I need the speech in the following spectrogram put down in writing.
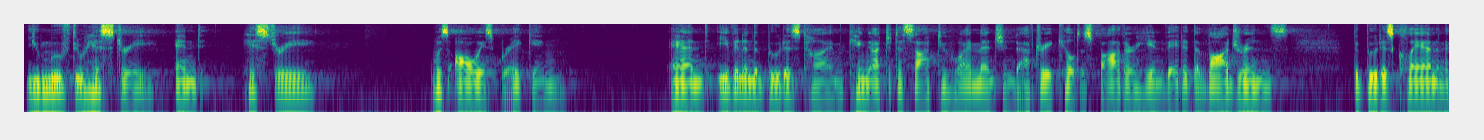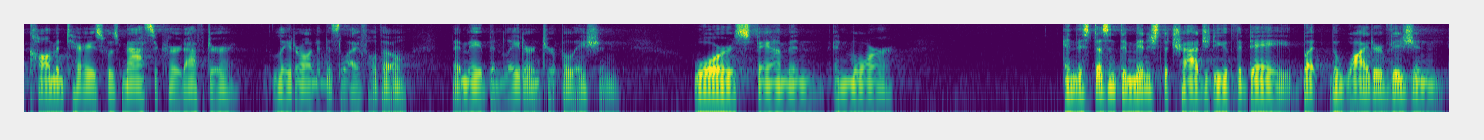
You move through history, and history was always breaking. And even in the Buddha's time, King Ajatasattu, who I mentioned, after he killed his father, he invaded the Vajjians. The Buddha's clan and the commentaries was massacred after later on in his life, although that may have been later interpolation. Wars, famine, and more. And this doesn't diminish the tragedy of the day, but the wider vision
